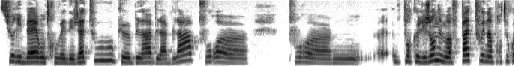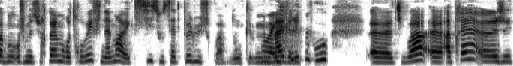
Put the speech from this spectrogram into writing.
sur eBay on trouvait déjà tout, que bla bla bla pour pour, pour que les gens ne m'offrent pas tout et n'importe quoi. Bon, je me suis quand même retrouvée finalement avec 6 ou 7 peluches, quoi. Donc, malgré tout, tu vois, après, il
